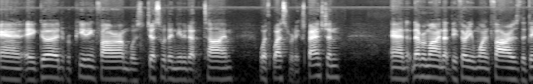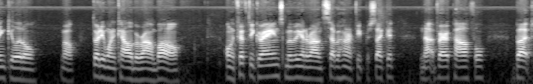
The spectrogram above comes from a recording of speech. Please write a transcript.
and a good repeating firearm was just what they needed at the time with westward expansion. And never mind that the 31 fires the dinky little, well, 31 caliber round ball. Only 50 grains, moving at around 700 feet per second. Not very powerful, but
